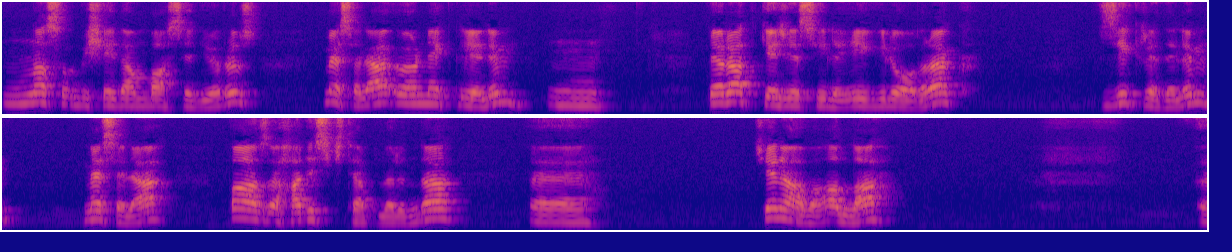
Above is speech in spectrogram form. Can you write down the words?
nasıl bir şeyden bahsediyoruz? Mesela örnekleyelim. Hmm, Berat gecesiyle ilgili olarak zikredelim. Mesela bazı hadis kitaplarında e, Cenab-ı Allah e,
